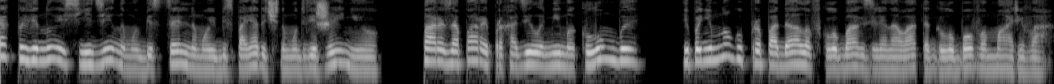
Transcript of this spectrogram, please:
Так, повинуясь единому, бесцельному и беспорядочному движению, пара за парой проходила мимо клумбы и понемногу пропадала в клубах зеленовато-голубого марева.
